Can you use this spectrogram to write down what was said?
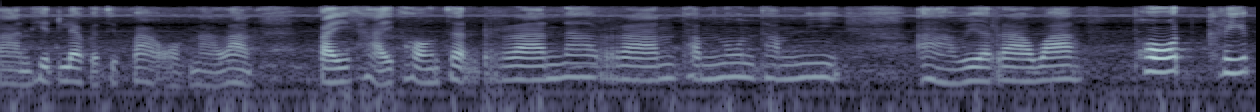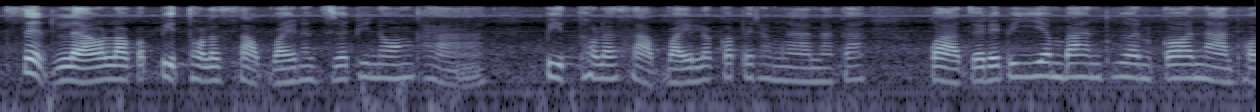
ร้านเฮ็ดแล้วก็สิฟ้าออกหนาร้าน ไปขายของจัดร้านหน้าร้านทำนู่นทำนี่อ่าเวลาว่างโพสต์คลิปเสร็จแล้วเราก็ปิดโทรศัพท์ไว้นะจ๊ะพี่น้องค่ะ ปิดโทรศัพท์ไว้แล้วก็ไปทำงานนะคะกว่าจะได้ไปเยี่ยมบ้านเพื่อนก็นานพอ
